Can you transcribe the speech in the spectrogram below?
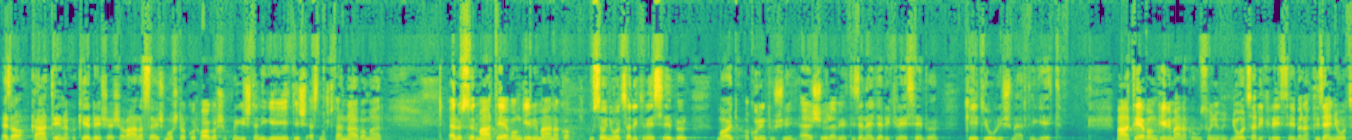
Ez a KT-nak a kérdése és a válasza, és most akkor hallgassuk meg Isten igéjét is, ezt most fennállva már. Először Máté evangéliumának a 28. részéből, majd a korintusi első levél 11. részéből két jól ismert igét. Máté evangéliumának a 28. részében, a 18.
